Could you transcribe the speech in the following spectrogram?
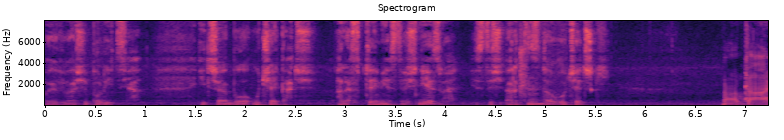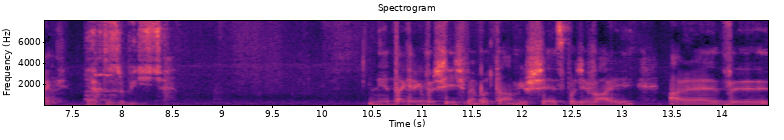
pojawiła się policja i trzeba było uciekać. Ale w tym jesteś niezły. Jesteś artystą ucieczki. No tak. Jak to zrobiliście? Nie tak jak wyszliśmy, bo tam już się spodziewali, ale wy,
